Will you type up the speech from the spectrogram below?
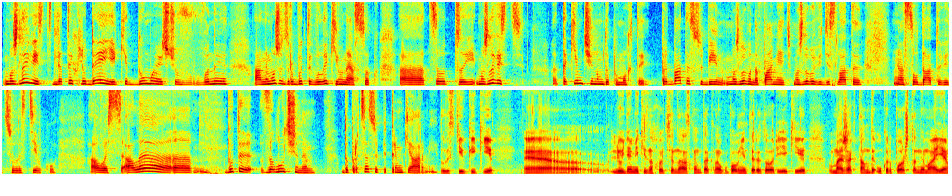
Можливість для тих людей, які думають, що вони не можуть зробити великий внесок. Це от можливість таким чином допомогти, придбати собі, можливо, на пам'ять, можливо, відіслати солдатові цю листівку. Ось, але е, бути залученим до процесу підтримки армії. листівки, які е, людям, які знаходяться на, скажімо так, на окупованій території, які в межах там, де Укрпошта немає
